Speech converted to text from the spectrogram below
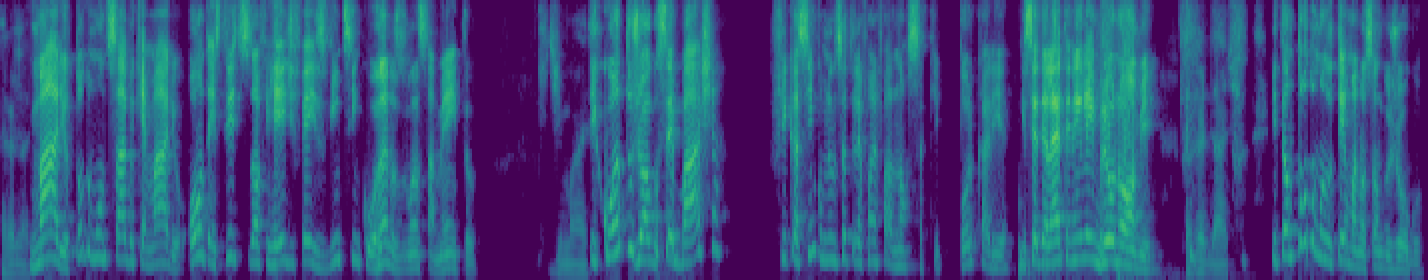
É verdade. Mario, todo mundo sabe o que é Mario. Ontem, Streets of Rage fez 25 anos do lançamento. Que demais. E quantos jogos você baixa, fica 5 minutos no seu telefone e fala, nossa, que porcaria. E você deleta e nem lembrou o nome. É verdade. Então todo mundo tem uma noção do jogo.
